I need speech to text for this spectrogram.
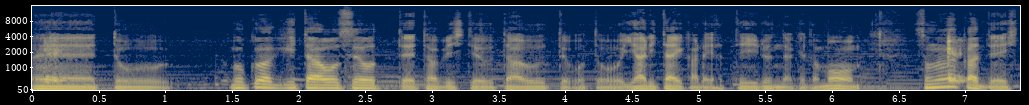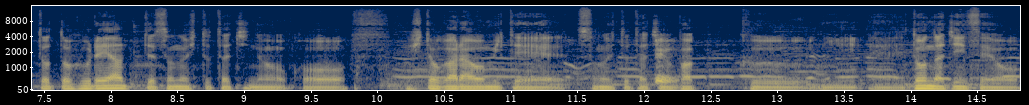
えーっと僕はギターを背負って旅して歌うってことをやりたいからやっているんだけどもその中で人と触れ合ってその人たちのこう人柄を見てその人たちをバックに、えーどんな人生を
